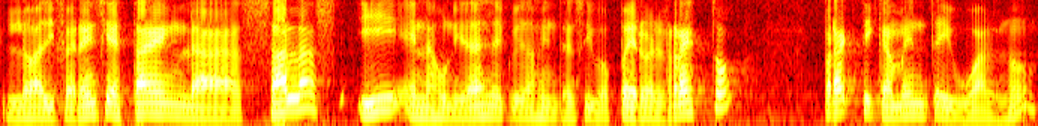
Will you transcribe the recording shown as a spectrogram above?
La diferencia está en las salas y en las unidades de cuidados intensivos, pero el resto prácticamente igual, ¿no?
